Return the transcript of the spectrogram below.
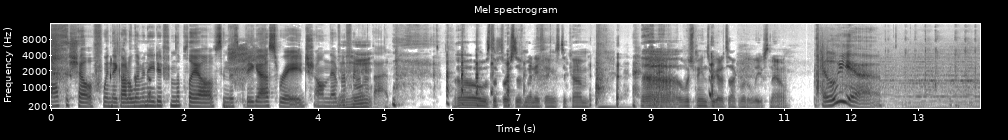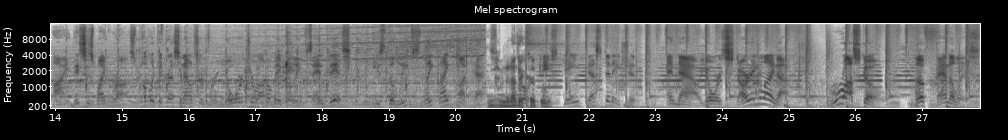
off the shelf when they got eliminated from the playoffs in this big ass rage. I'll never mm-hmm. forget that. oh, it was the first of many things to come. Uh, which means we got to talk about the Leafs now. Hell yeah. Hi, this is Mike Ross, public address announcer for your Toronto Maple Leafs, and this is the Leafs Late Night Podcast. I'm having another cookie. Game destination. And now your starting lineup: Roscoe, the Fanalyst,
